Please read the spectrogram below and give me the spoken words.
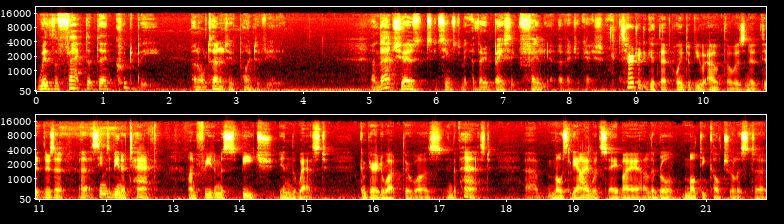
with the fact that there could be an alternative point of view. And that shows, it seems to me, a very basic failure of education. It's harder to get that point of view out, though, isn't it? There's a, a seems to be an attack on freedom of speech in the West compared to what there was in the past. Uh, mostly, I would say, by a liberal multiculturalist uh,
